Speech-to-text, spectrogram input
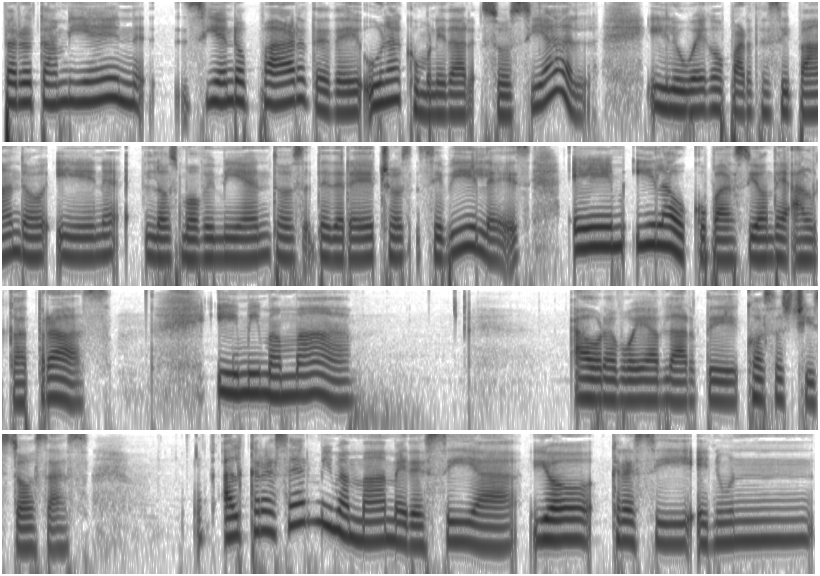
pero también siendo parte de una comunidad social y luego participando en los movimientos de derechos civiles y la ocupación de Alcatraz. Y mi mamá, ahora voy a hablar de cosas chistosas al crecer mi mamá me decía, yo crecí en un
